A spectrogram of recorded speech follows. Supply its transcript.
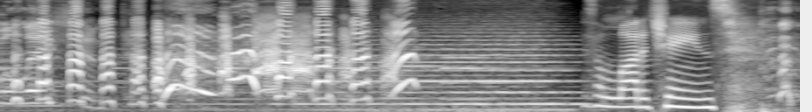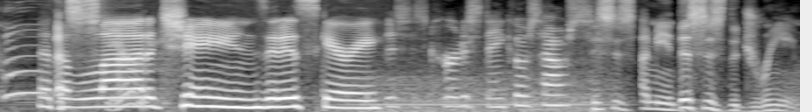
What a revelation! There's a lot of chains. That's, That's a lot of chains. It is scary. This is Curtis Danko's house. This is. I mean, this is the dream.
